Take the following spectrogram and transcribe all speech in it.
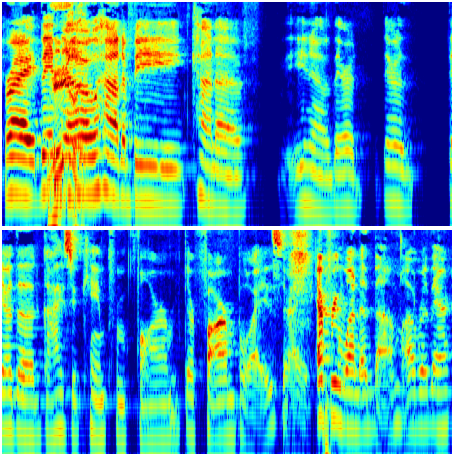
right? They Really? know how to be kind of you know they're they're they're the guys who came from farm. They're farm boys, right? Every one of them over there.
